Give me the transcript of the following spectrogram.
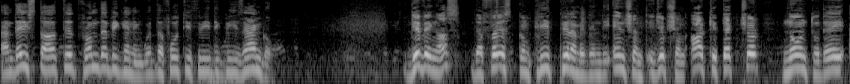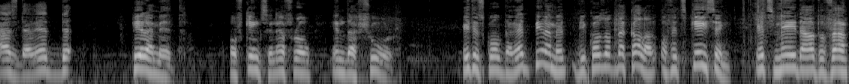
and they started from the beginning with the 43 degrees angle, giving us the first complete pyramid in the ancient Egyptian architecture known today as the Red Pyramid of King Senefro in Dahshur. It is called the Red Pyramid because of the color of its casing. It's made out of a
